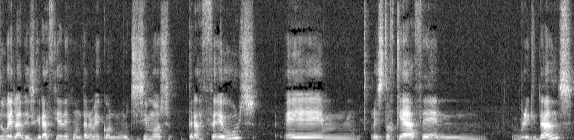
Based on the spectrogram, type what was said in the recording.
tuve la desgracia de juntarme con muchísimos traceus, eh, estos que hacen breakdance.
